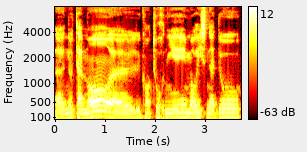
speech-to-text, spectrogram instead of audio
euh, notamment euh, quand Tournier, Maurice Nadeau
